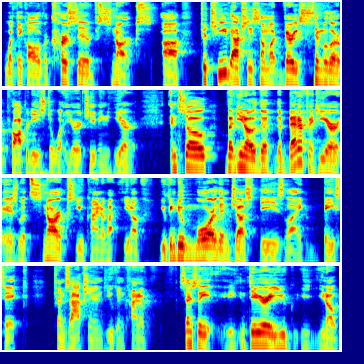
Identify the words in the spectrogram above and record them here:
what they call recursive snarks uh, to achieve actually somewhat very similar properties to what you're achieving here. And so, but you know, the the benefit here is with snarks, you kind of you know you can do more than just these like basic transactions. You can kind of essentially, in theory, you you know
